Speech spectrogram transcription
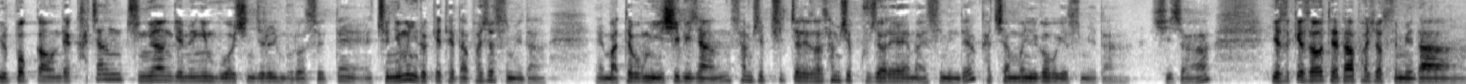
율법 가운데 가장 중요한 계명이 무엇인지를 물었을 때 주님은 이렇게 대답하셨습니다. 네, 마태복음 22장 37절에서 39절의 말씀인데요. 같이 한번 읽어보겠습니다. 시작. 예수께서 대답하셨습니다.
